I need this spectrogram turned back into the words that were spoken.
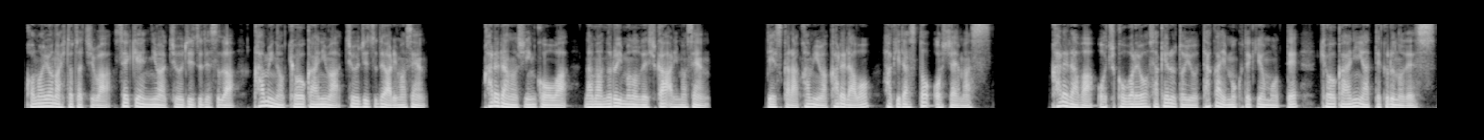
このような人たちは世間には忠実ですが、神の教会には忠実ではありません。彼らの信仰は生ぬるいものでしかありません。ですから神は彼らを吐き出すとおっしゃいます。彼らは落ちこぼれを避けるという高い目的を持って教会にやってくるのです。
